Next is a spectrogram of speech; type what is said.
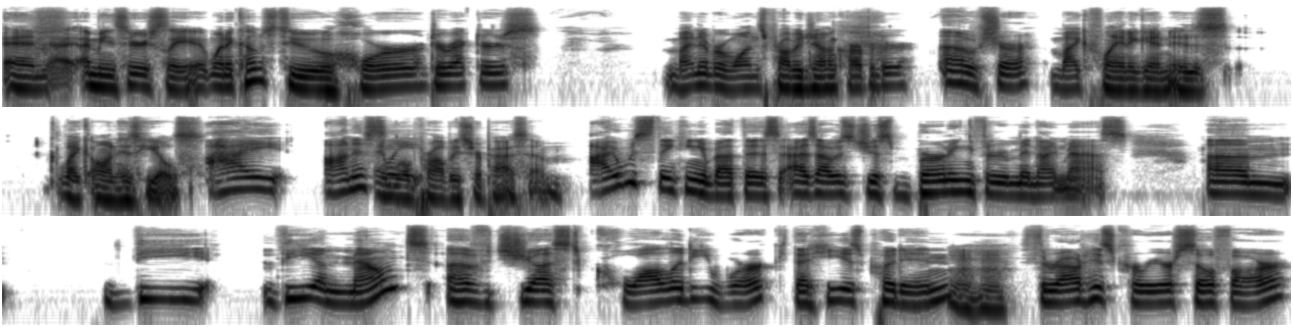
And I I mean, seriously, when it comes to horror directors, my number one's probably John Carpenter. Oh, sure. Mike Flanagan is like on his heels I and honestly, will probably surpass him. I was thinking about this as I was just burning through Midnight Mass. Um, the the amount of just quality work that he has put in hmm throughout his career so far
